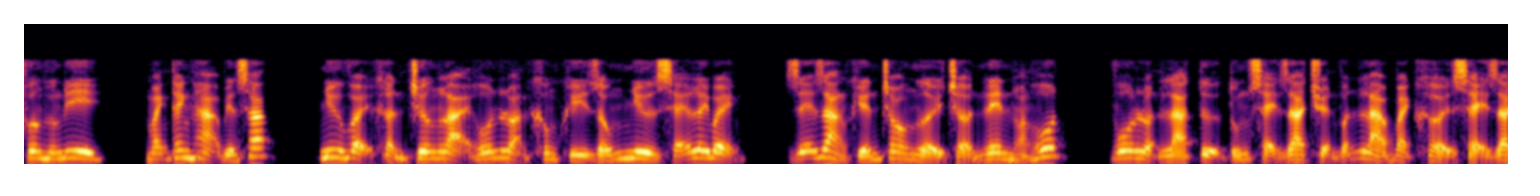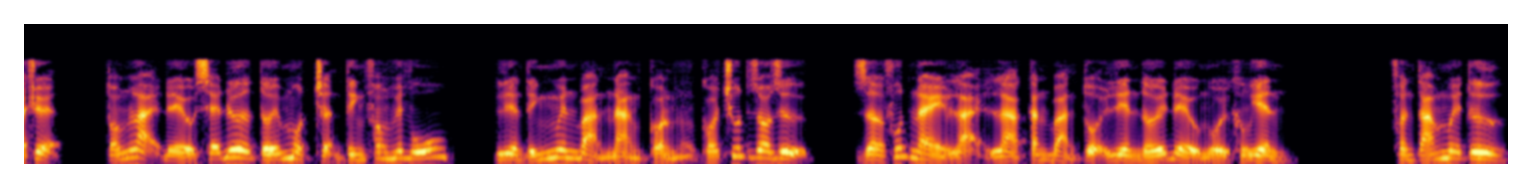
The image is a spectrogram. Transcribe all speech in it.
Phương hướng đi, mạnh thanh hạ biến sắc, như vậy khẩn trương lại hỗn loạn không khí giống như sẽ lây bệnh, dễ dàng khiến cho người trở nên hoảng hốt, vô luận là tự túng xảy ra chuyện vẫn là bạch khởi xảy ra chuyện, tóm lại đều sẽ đưa tới một trận tinh phong huyết vũ, liền tính nguyên bản nàng còn có chút do dự, giờ phút này lại là căn bản tội liên đối đều ngồi không yên. Phần 84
